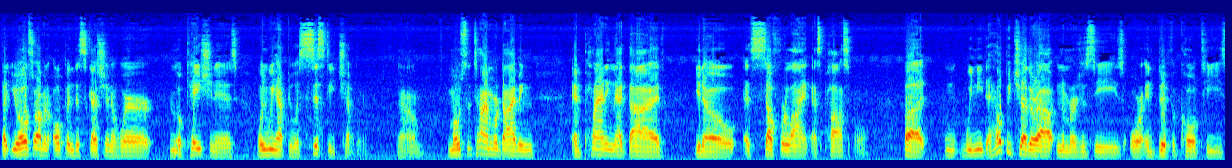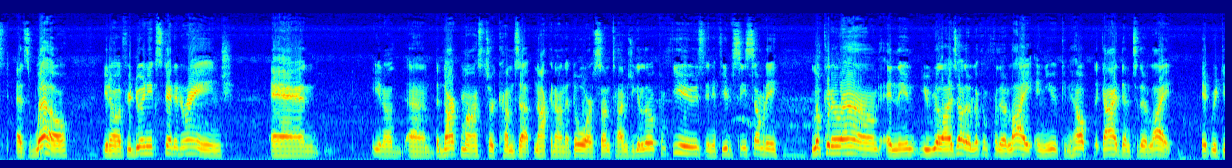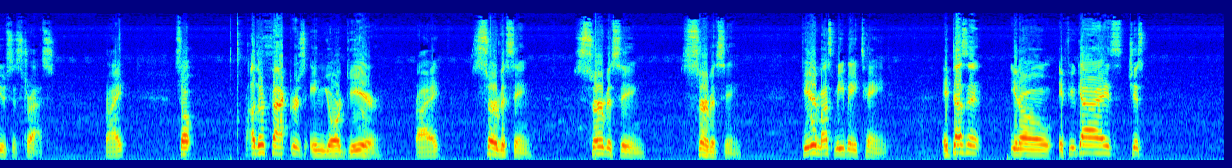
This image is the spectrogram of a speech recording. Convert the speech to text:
but you also have an open discussion of where location is when we have to assist each other. Now, most of the time we're diving and planning that dive, you know, as self-reliant as possible. But we need to help each other out in emergencies or in difficulties as well. You know, if you're doing extended range and you know um, the narc monster comes up knocking on the door, sometimes you get a little confused, and if you see somebody looking around and then you realize oh they're looking for their light and you can help guide them to their light, it reduces stress, right? So other factors in your gear, right? servicing, servicing, servicing. Gear must be maintained. It doesn't, you know, if you guys just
